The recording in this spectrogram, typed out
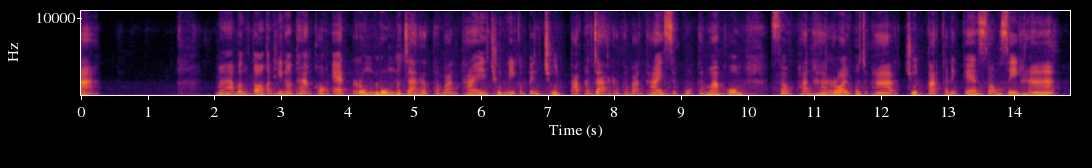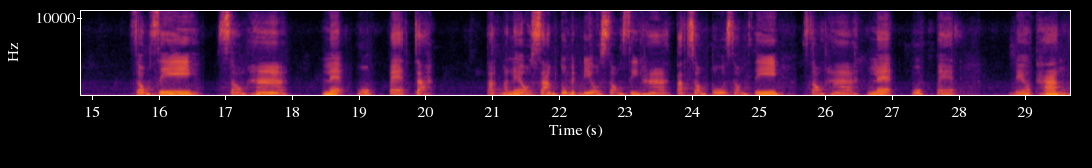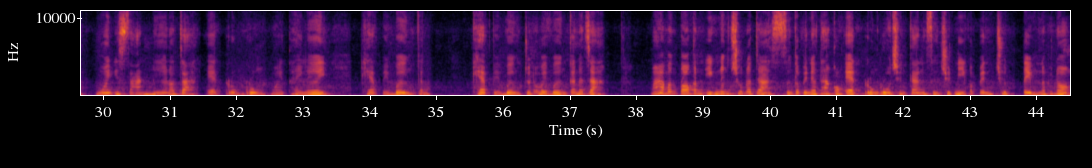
มาเบิ่งต่อกันที่แนวทางของแอดรุงรุงนะจ๊ะรัฐบาลไทย ชุดนี้ก็เป็นชุดตัดนะจ๊ะรัฐบาลไทย 16 ธันวาคม 2565 ชุดตัดก็ได้แก่ 245 24 25 และ 68จ้ะตัดมาแล้ว 3 ตัวเม็ดเดียว 245 ตัด 2 ตัว 24 25 และ 68 แนวทางหวยอีสานเหนือเนาะจ้ะแอดรุงรุงหวยไทยเลย แคปไปเบิงกัน แคปไปเบิงจุดเอาไว้เบิงกันนะจ๊ะมาเบิงต่อกันอีกหนึ่งชุดนะจ๊ะซึ่งก็เป็นแนวทางของแอดรุงรุงเช่นกันซึ่งชุดนี้ก็เป็นชุดเต็มนะพี่น้อง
